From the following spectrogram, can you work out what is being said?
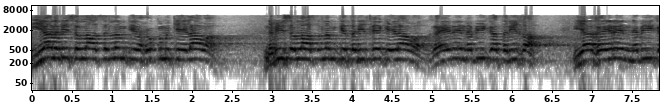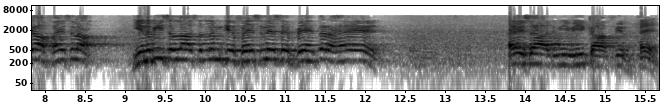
یا نبی صلی اللہ علیہ وسلم کے حکم کے علاوہ نبی صلی اللہ علیہ وسلم کے طریقے کے علاوہ غیر نبی کا طریقہ یا غیر نبی کا فیصلہ، یہ نبی صلی اللہ علیہ وسلم کے فیصلے سے بہتر ہے۔ ایسا آدمی بھی کافر ہے۔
